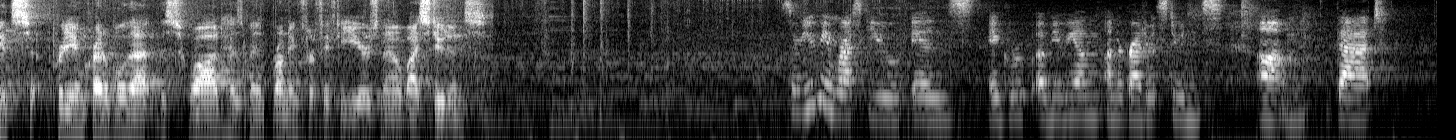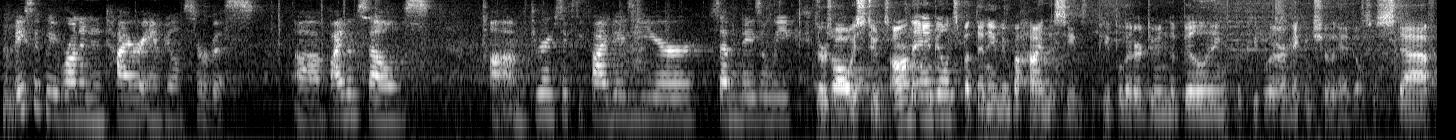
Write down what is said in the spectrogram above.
it's pretty incredible that the squad has been running for 50 years now by students. So UVM Rescue is a group of UVM undergraduate students um, that basically run an entire ambulance service uh, by themselves um, 365 days a year, seven days a week. There's always students on the ambulance, but then even behind the scenes, the people that are doing the billing, the people that are making sure the ambulance is staffed,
